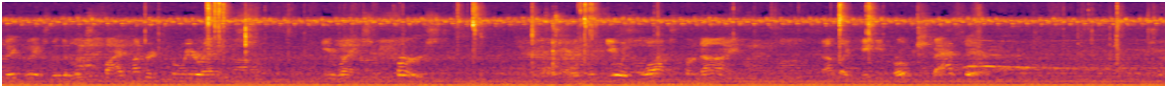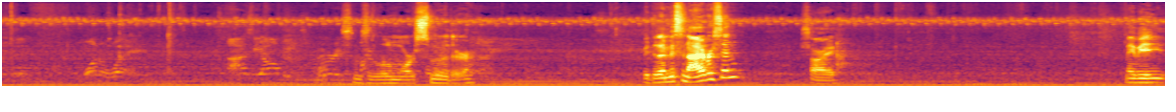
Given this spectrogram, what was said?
big leagues with at least 500 career innings, he ranks first. With the fewest walks per nine. Sounds like he broke his bat there. One away. Ozzie Albies worried a little more smoother. Wait, did I miss an Iverson? Sorry. Maybe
